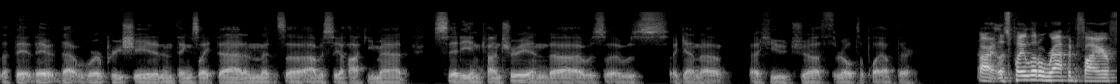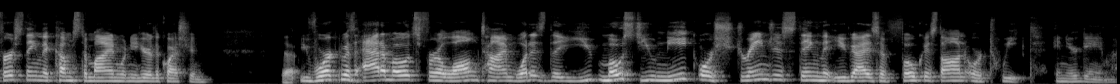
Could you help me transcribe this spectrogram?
that they, they that were appreciated and things like that. And that's uh, obviously a hockey mad city and country, and it was it was again a, a huge thrill to play up there. All right, let's play a little rapid fire. First thing that comes to mind when you hear the question. Yeah. You've worked with Adam Oates for a long time. What is the u- most unique or strangest thing that you guys have focused on or tweaked in your game?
